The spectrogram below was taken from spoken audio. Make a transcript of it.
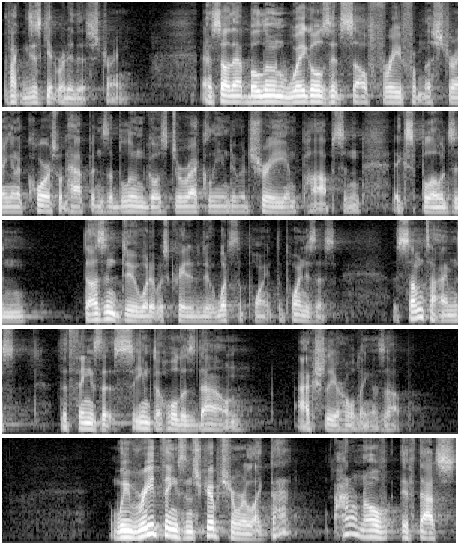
if I could just get rid of this string. And so that balloon wiggles itself free from the string. And of course, what happens? The balloon goes directly into a tree and pops and explodes and doesn't do what it was created to do. What's the point? The point is this sometimes the things that seem to hold us down actually are holding us up. We read things in Scripture and we're like, that, I don't know if that's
